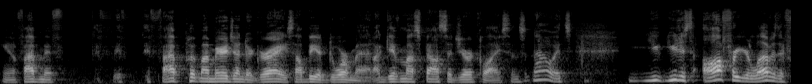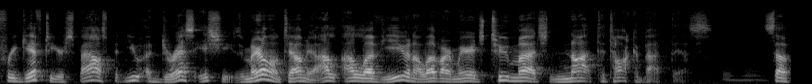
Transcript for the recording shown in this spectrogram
you know, if I if, if if I put my marriage under grace, I'll be a doormat. I'll give my spouse a jerk license. No, it's you, you just offer your love as a free gift to your spouse, but you address issues. And Marilyn will tell me, I, I love you and I love our marriage too much not to talk about this. Mm-hmm. So,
